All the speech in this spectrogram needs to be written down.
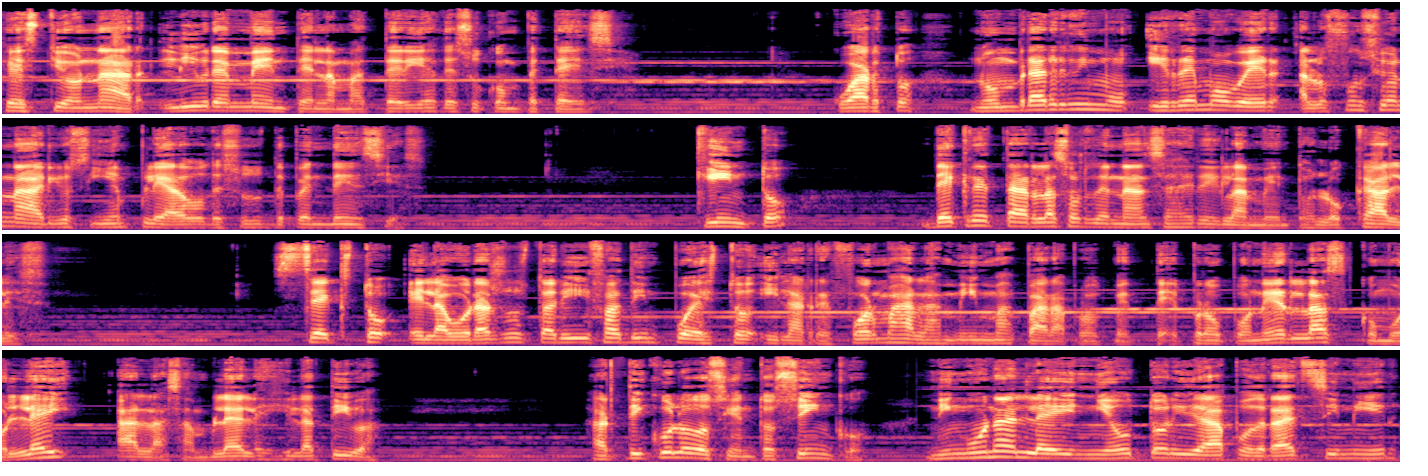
gestionar libremente en las materias de su competencia. Cuarto, nombrar y remover a los funcionarios y empleados de sus dependencias. Quinto, decretar las ordenanzas y reglamentos locales. Sexto, elaborar sus tarifas de impuestos y las reformas a las mismas para proponerlas como ley a la Asamblea Legislativa. Artículo 205. Ninguna ley ni autoridad podrá eximir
